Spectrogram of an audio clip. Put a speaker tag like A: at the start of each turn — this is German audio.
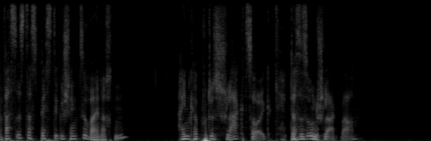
A: Was ist das beste Geschenk zu Weihnachten? Ein kaputtes Schlagzeug. Das ist unschlagbar.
